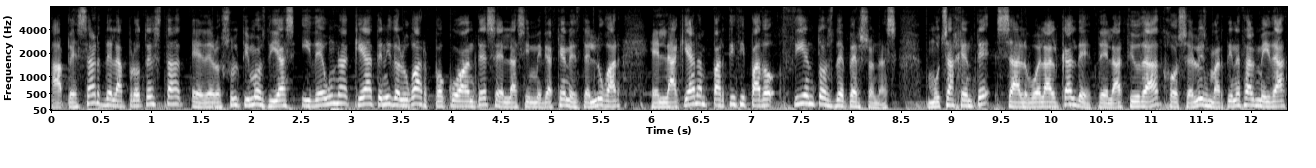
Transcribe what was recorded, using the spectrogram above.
a pesar de la protesta eh, de los últimos días y de una que ha tenido lugar poco antes en las inmediaciones del lugar en la que han participado cientos de personas. Mucha gente, salvo el alcalde de la ciudad, José Luis Martínez Almeida,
